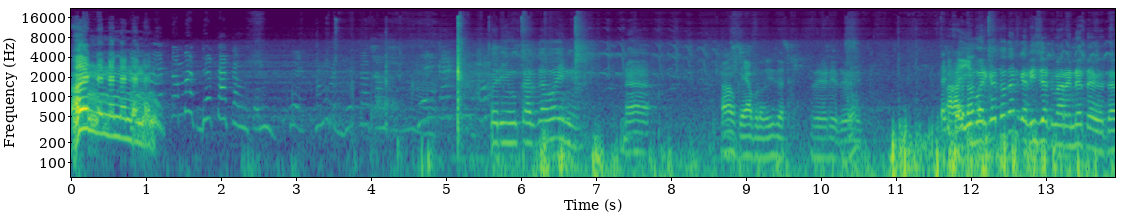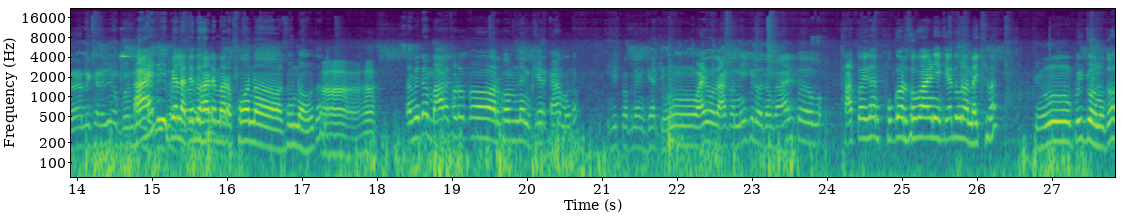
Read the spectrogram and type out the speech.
હન ના ના ના ના ના. ફરી ઉતારતા હોય ને ના. હા કે આપણો રિઝલ્ટ રેડી મોર કહેતો હતો ને કે રિઝલ્ટ મારે નતો આવ્યો. તારા લેખરે જો બંધ હા જી પેલા તે તો હાટે મારો ફોન જૂનો હતો તમે તો મારે થોડુંક અરફમ ને ઘેર કામ હતું. દીપક ને ઘેર હું આવ્યો તો આગળ નીકળ્યો તો હાલ તો થાતો હોય ને ફુગર જોવા એની કીધું ના નાખી હું પૂગ્યો નું તો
